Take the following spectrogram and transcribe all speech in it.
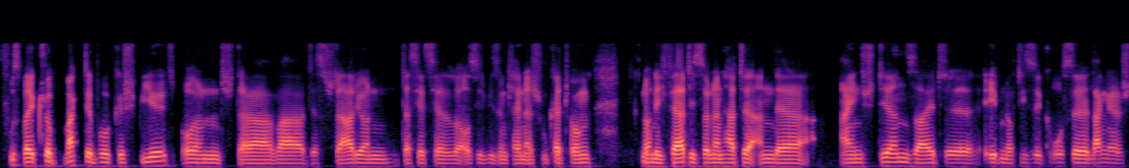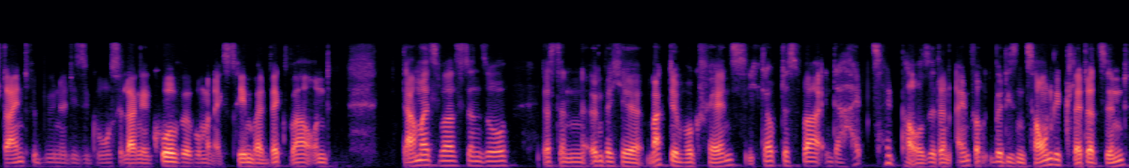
Fußballclub Magdeburg gespielt. Und da war das Stadion, das jetzt ja so aussieht wie so ein kleiner Schuhkarton, noch nicht fertig, sondern hatte an der einen Stirnseite eben noch diese große lange Steintribüne, diese große lange Kurve, wo man extrem weit weg war. Und damals war es dann so, dass dann irgendwelche Magdeburg-Fans, ich glaube, das war in der Halbzeitpause, dann einfach über diesen Zaun geklettert sind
